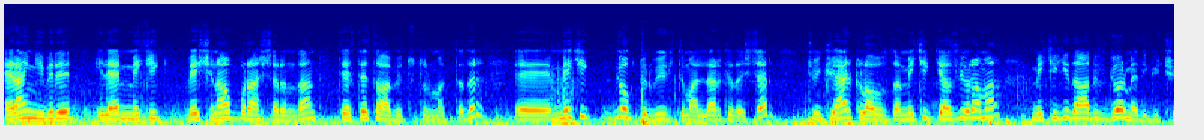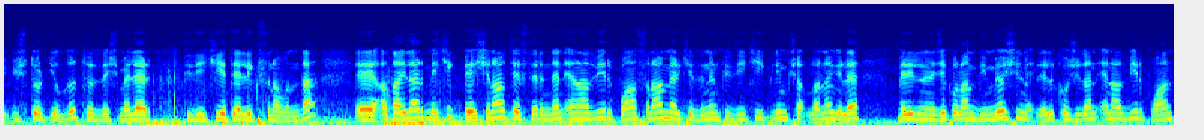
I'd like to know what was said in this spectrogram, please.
herhangi biri ile mekik ve şınav branşlarından teste tabi tutulmaktadır. E, mekik yoktur büyük ihtimalle arkadaşlar. Çünkü her kılavuzda mekik yazıyor ama mekiki daha biz görmedik 3-4 yıldır sözleşmeler fiziki yeterlilik sınavında. E, adaylar mekik ve şınav testlerinden en az 1 puan sınav merkezinin fiziki iklim şartlarına göre belirlenecek olan 1500 metrelik koşudan en az 1 puan,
